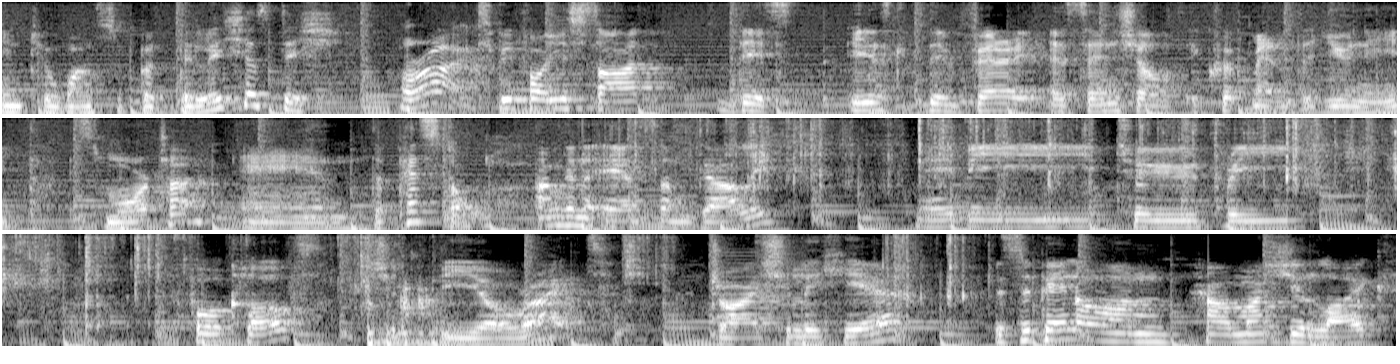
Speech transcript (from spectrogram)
into one super delicious dish. Alright, before you start, this is the very essential equipment that you need. It's mortar and the pestle. I'm gonna add some garlic, maybe two, three, four cloves. Should be alright. Dry chili here. It depends on how much you like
